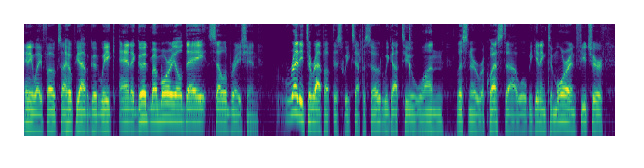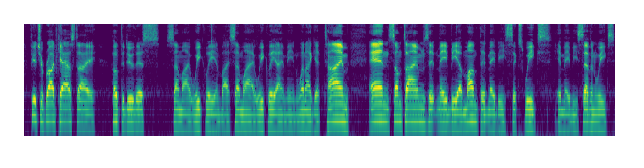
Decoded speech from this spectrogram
Anyway, folks, I hope you have a good week and a good Memorial Day celebration. Ready to wrap up this week's episode. We got to one listener request. Uh, we'll be getting to more in future future broadcast. I hope to do this semi-weekly, and by semi-weekly I mean when I get time. And sometimes it may be a month, it may be six weeks, it may be seven weeks.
